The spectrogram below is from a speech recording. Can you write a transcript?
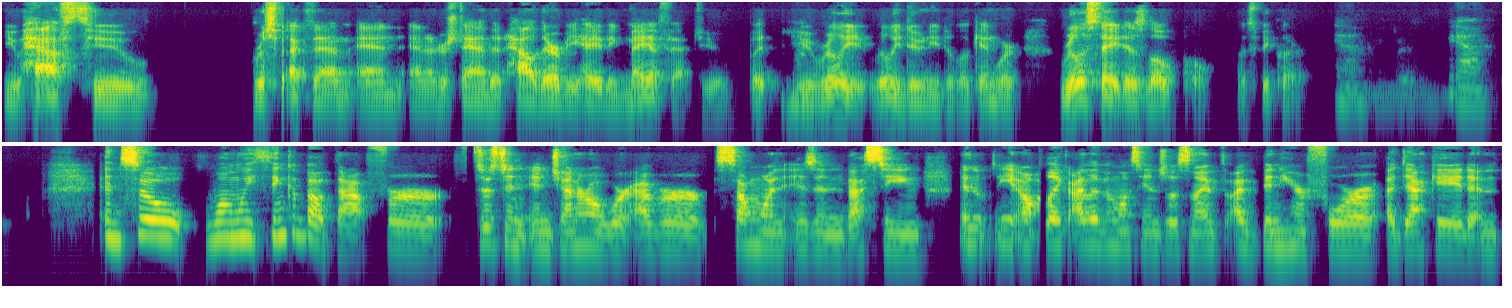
you have to respect them and and understand that how they're behaving may affect you, but mm-hmm. you really really do need to look inward. Real estate is local. Let's be clear. Yeah, yeah. And so when we think about that for just in, in general wherever someone is investing and you know like i live in los angeles and i've i've been here for a decade and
